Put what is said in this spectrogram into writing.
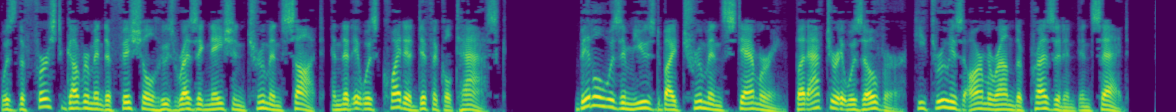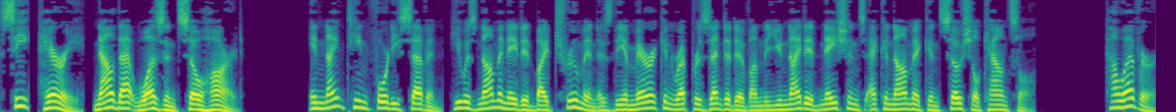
was the first government official whose resignation Truman sought, and that it was quite a difficult task. Biddle was amused by Truman's stammering, but after it was over, he threw his arm around the president and said, "'See, Harry, now that wasn't so hard.' In 1947, he was nominated by Truman as the American representative on the United Nations Economic and Social Council. However,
